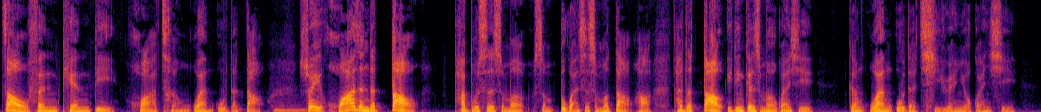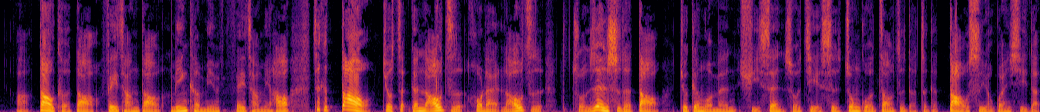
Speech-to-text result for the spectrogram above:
造分天地、化成万物的道。嗯、所以华人的道，它不是什么什么，不管是什么道哈，它的道一定跟什么有关系？跟万物的起源有关系。”啊，道可道，非常道；名可名，非常名。好，这个道就跟老子后来老子所认识的道，就跟我们许慎所解释中国造字的这个道是有关系的。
